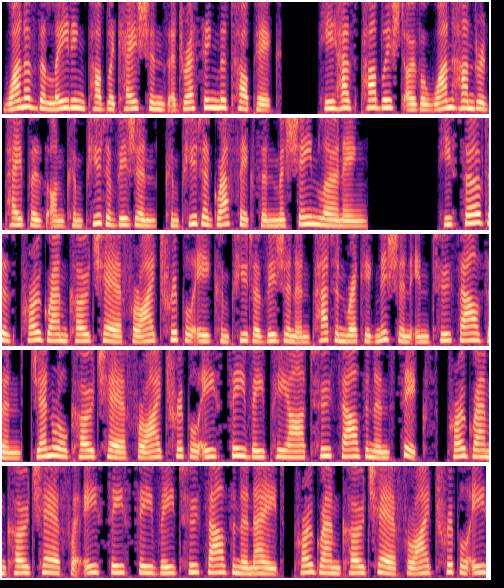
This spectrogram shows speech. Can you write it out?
one of the leading publications addressing the topic. He has published over 100 papers on computer vision, computer graphics and machine learning. He served as program co-chair for IEEE Computer Vision and Pattern Recognition in 2000, general co-chair for IEEE CVPR 2006, program co-chair for ECCV 2008, program co-chair for IEEE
